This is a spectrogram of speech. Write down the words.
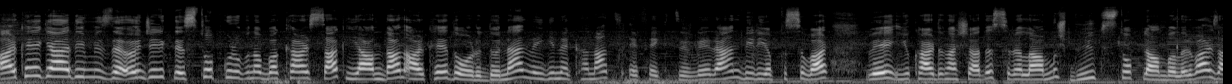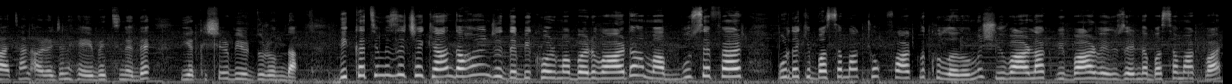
Arkaya geldiğimizde öncelikle stop grubuna bakarsak yandan arkaya doğru dönen ve yine kanat efekti veren bir yapısı var ve yukarıdan aşağıda sıralanmış büyük stop lambaları var. Zaten aracın heybetine de yakışır bir durumda. Dikkatimizi çeken daha önce de bir koruma barı vardı ama bu sefer buradaki basamak çok farklı kullanılmış. Yuvarlak bir bar ve üzerinde basamak var.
